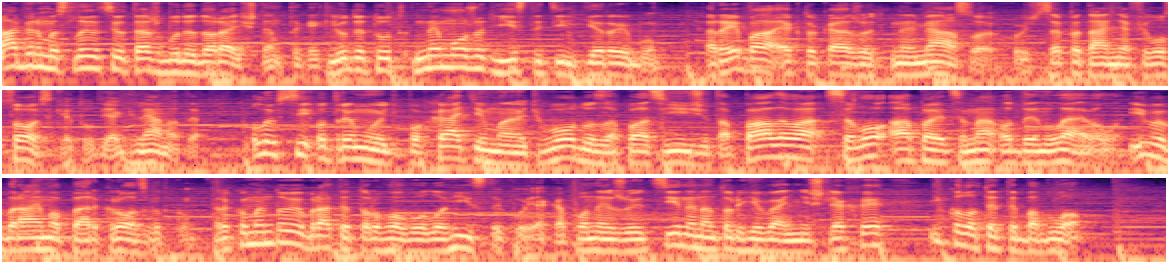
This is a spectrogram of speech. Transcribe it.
Табір мисливців теж буде доречним, так як люди тут не можуть їсти тільки рибу. Риба, як то кажуть, не м'ясо, хоч це питання філософське, тут як глянути. Коли всі отримують по хаті, мають воду, запас їжі та палива, село апається на один левел і вибираємо перк розвитку. Рекомендую брати торгову логістику, яка понижує ціни на торгівельні шляхи і колотити бабло.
